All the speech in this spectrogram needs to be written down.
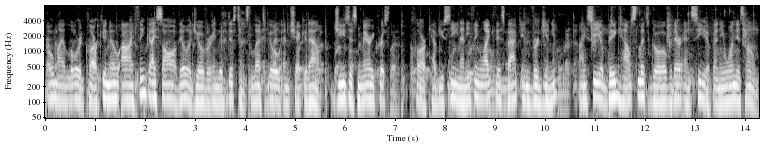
Oh my lord Clark you know I think I saw a village over in the distance let's go and check it out. Jesus Mary Chrysler, Clark have you seen anything like this back in Virginia? I see a big house let's go over there and see if anyone is home.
